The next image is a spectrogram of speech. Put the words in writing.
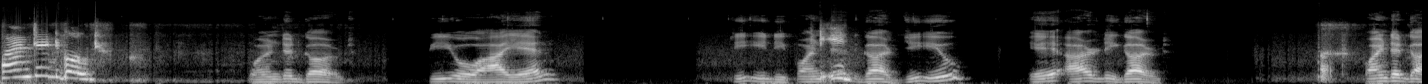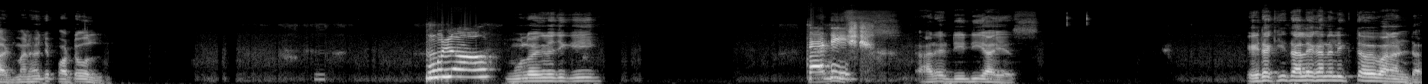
Pointed gourd pointed gourd P O I N T E D pointed gourd G U A R D gourd pointed gourd মানে হচ্ছে পটল। মূলো। মূল ইংরেজি কি? র্যাডিশ আরে ডিডিআইএস এটা কি তাহলে এখানে লিখতে হবে বানানটা?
